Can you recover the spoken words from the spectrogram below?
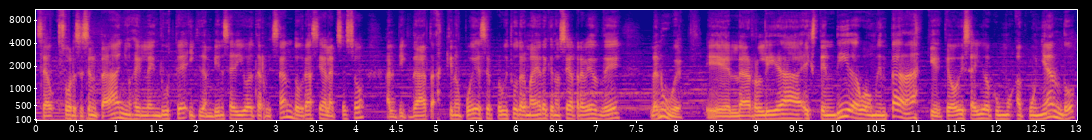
sobre 60 años en la industria y que también se ha ido aterrizando gracias al acceso al Big Data, que no puede ser provisto de otra manera que no sea a través de la nube. Eh, la realidad extendida o aumentada, que, hoy se ha ido acuñando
